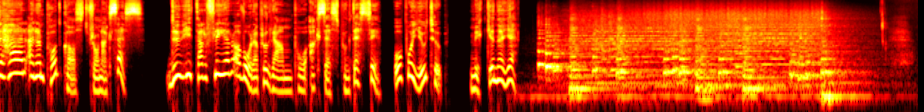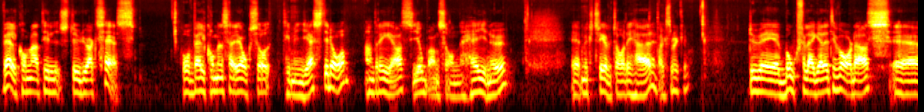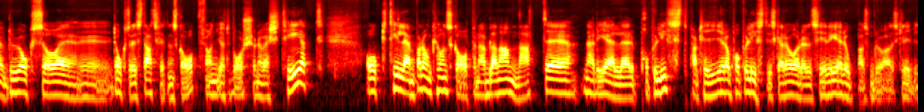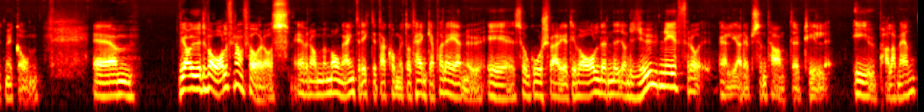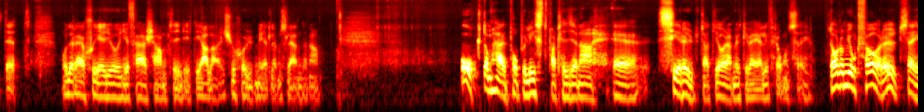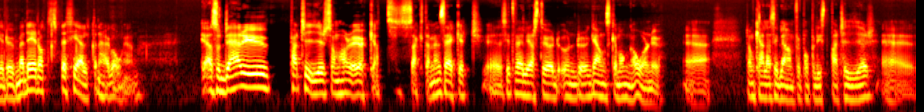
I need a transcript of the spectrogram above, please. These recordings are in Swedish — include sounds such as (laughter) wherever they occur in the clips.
Det här är en podcast från Access. Du hittar fler av våra program på access.se och på Youtube. Mycket nöje! Välkomna till Studio Access. Och välkommen säger jag också till min gäst idag, Andreas Johansson Heinö. Eh, mycket trevligt att ha dig här. Tack så mycket. Du är bokförläggare till vardags. Eh, du är också eh, doktor i statsvetenskap från Göteborgs universitet och tillämpar de kunskaperna bland annat eh, när det gäller populistpartier och populistiska rörelser i Europa som du har skrivit mycket om. Ehm, vi har ju ett val framför oss, även om många inte riktigt har kommit att tänka på det ännu. Så går Sverige till val den 9 juni för att välja representanter till EU-parlamentet. Och det där sker ju ungefär samtidigt i alla 27 medlemsländerna. Och de här populistpartierna eh, ser ut att göra mycket väl ifrån sig. Det har de gjort förut, säger du, men det är något speciellt den här gången. Alltså det här är ju partier som har ökat sakta men säkert eh, sitt väljarstöd under ganska många år nu. Eh, de kallas ibland för populistpartier. Eh,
